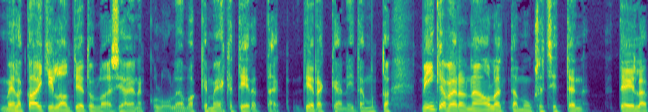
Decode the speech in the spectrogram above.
Meillä kaikilla on tietynlaisia ennakkoluuleja, vaikka me ehkä tiedäkään niitä, mutta minkä verran nämä olettamukset sitten teillä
